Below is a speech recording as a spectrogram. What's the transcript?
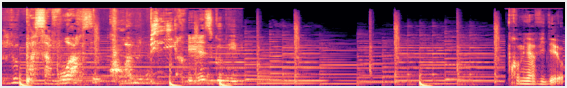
je veux pas savoir c'est quoi le délire. Et let's go. Première vidéo.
